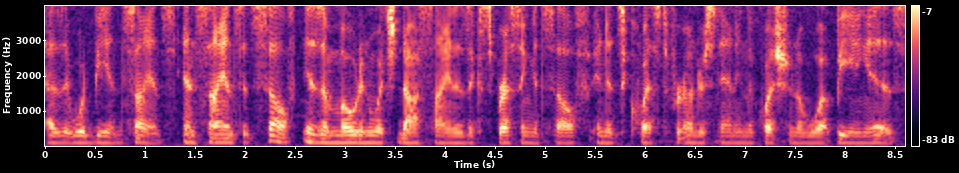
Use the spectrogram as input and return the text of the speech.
as it would be in science. And science itself is a mode in which Dasein is expressing itself in its quest for understanding the question of what being is.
